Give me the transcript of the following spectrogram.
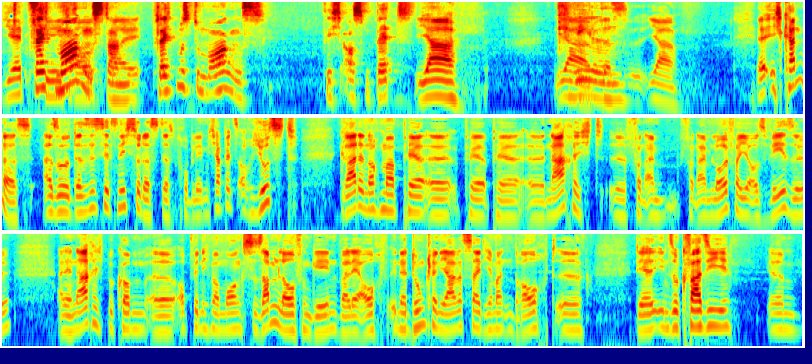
jetzt. Vielleicht morgens dann. Vielleicht musst du morgens dich aus dem Bett. Ja. Quälen. Ja, das, ja. Ich kann das. Also, das ist jetzt nicht so das, das Problem. Ich habe jetzt auch just gerade nochmal per, äh, per, per äh, Nachricht äh, von, einem, von einem Läufer hier aus Wesel eine Nachricht bekommen, äh, ob wir nicht mal morgens zusammenlaufen gehen, weil er auch in der dunklen Jahreszeit jemanden braucht, äh, der ihn so quasi ähm,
